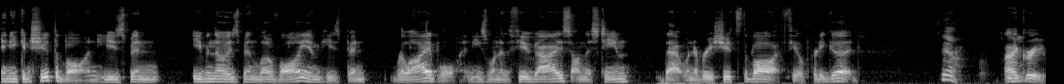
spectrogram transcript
and he can shoot the ball. And he's been, even though he's been low volume, he's been reliable, and he's one of the few guys on this team that whenever he shoots the ball, I feel pretty good. Yeah, I agree.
